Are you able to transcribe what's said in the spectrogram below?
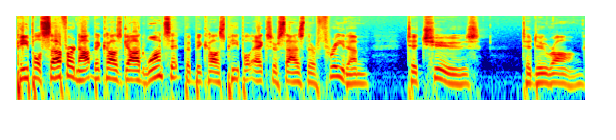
People suffer not because God wants it, but because people exercise their freedom to choose to do wrong.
